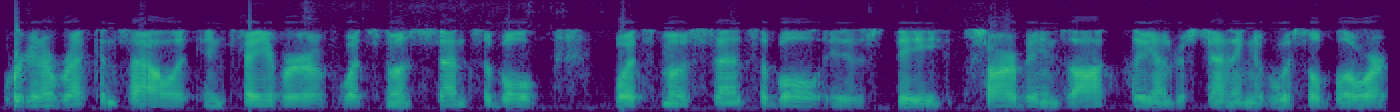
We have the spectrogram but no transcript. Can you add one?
We're going to reconcile it in favor of what's most sensible. What's most sensible is the Sarbanes-Oxley understanding of whistleblower,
